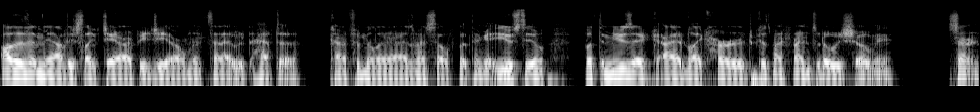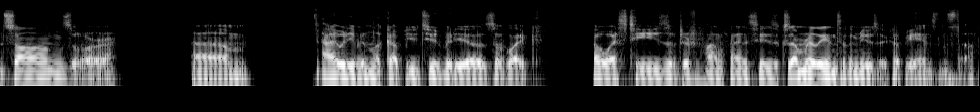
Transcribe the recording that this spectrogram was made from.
other than the obvious like JRPG elements that I would have to kind of familiarize myself with and get used to, but the music I had like heard because my friends would always show me certain songs or, um, I would even look up YouTube videos of like OSTs of different Final Fantasies because I'm really into the music of games and stuff.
